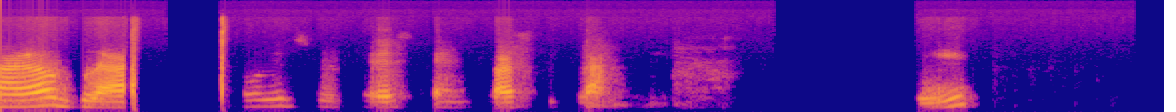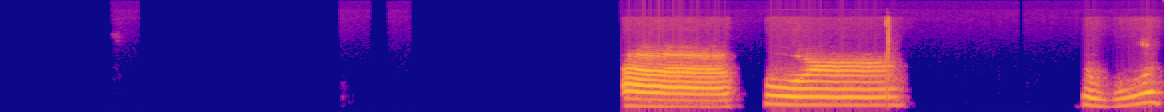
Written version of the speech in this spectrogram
tile, glass, solid surface, and plastic laminate. Okay. Uh, for the wood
